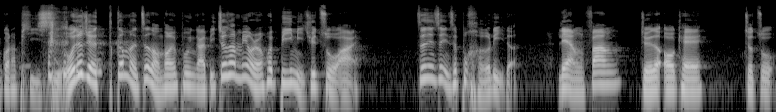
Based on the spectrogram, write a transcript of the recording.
关他屁事。我就觉得根本这种东西不应该逼，就算没有人会逼你去做爱，这件事情是不合理的。两方觉得 OK 就做。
